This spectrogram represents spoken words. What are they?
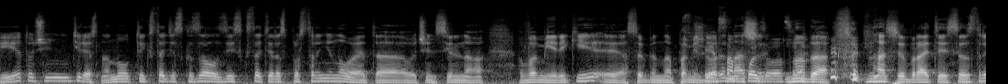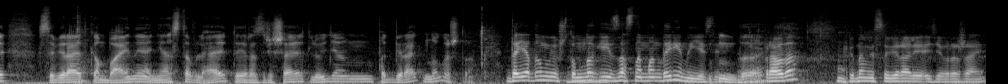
И это очень интересно. Но ты, кстати, сказал, здесь, кстати, распространено это очень сильно в Америке, э, особенно помидоры. я сам наши, пользовался. ну да, наши братья и сестры собирают комбайны, они оставляют и разрешают людям подбирать много что. Да, я думаю, что многие из нас на мандарины ездили, Да. правда? Когда мы собирали эти урожаи.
